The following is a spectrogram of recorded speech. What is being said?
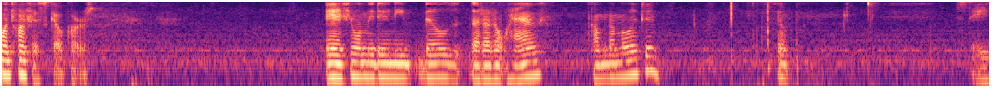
125th scale cars. And if you want me to do any builds that I don't have, comment down below too. So, stay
